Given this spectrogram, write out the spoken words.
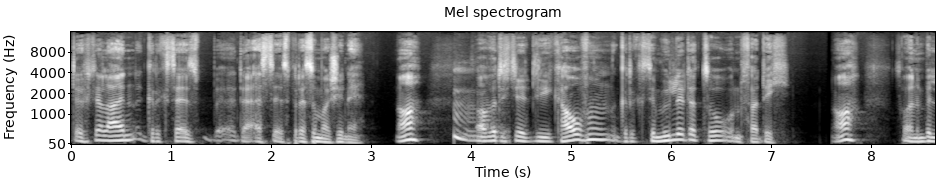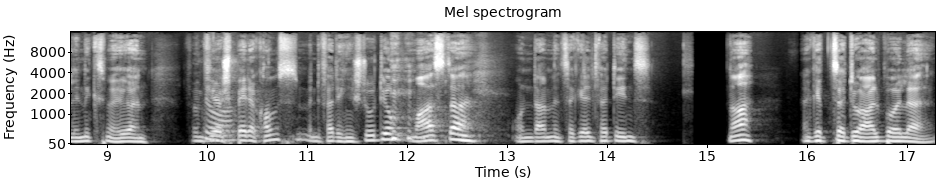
Töchterlein, kriegst du es- der erste Espressomaschine. Na, da würde ich dir die kaufen, kriegst du Mühle dazu und fertig. Na, so, dann will ich nichts mehr hören. Fünf Ja. Jahre später kommst du mit einem fertigen Studium, Master, und dann, wenn du Geld verdienst, na, dann gibt es ja Dualboiler.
